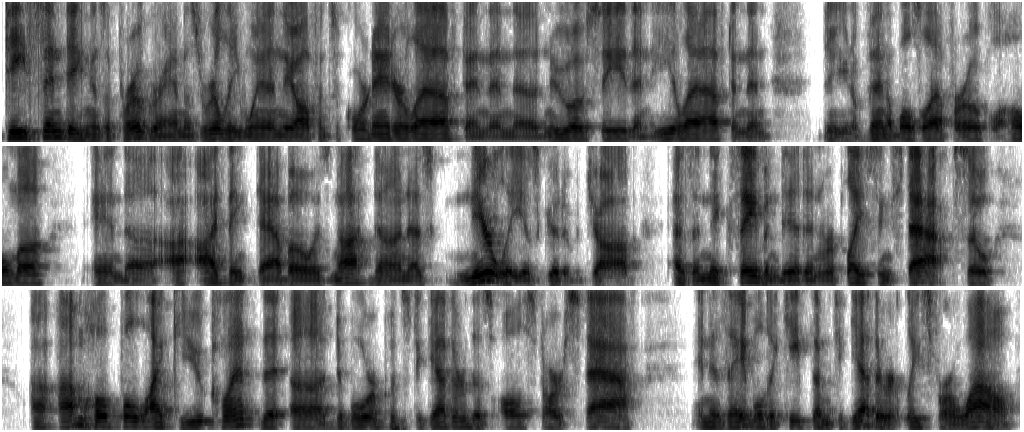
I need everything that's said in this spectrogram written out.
descending as a program is really when the offensive coordinator left and then the new OC, then he left, and then you know Venables left for Oklahoma. And uh, I, I, think Dabo has not done as nearly as good of a job as a Nick Saban did in replacing staff. So uh, I'm hopeful, like you, Clint, that uh, DeBoer puts together this all-star staff and is able to keep them together at least for a while,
